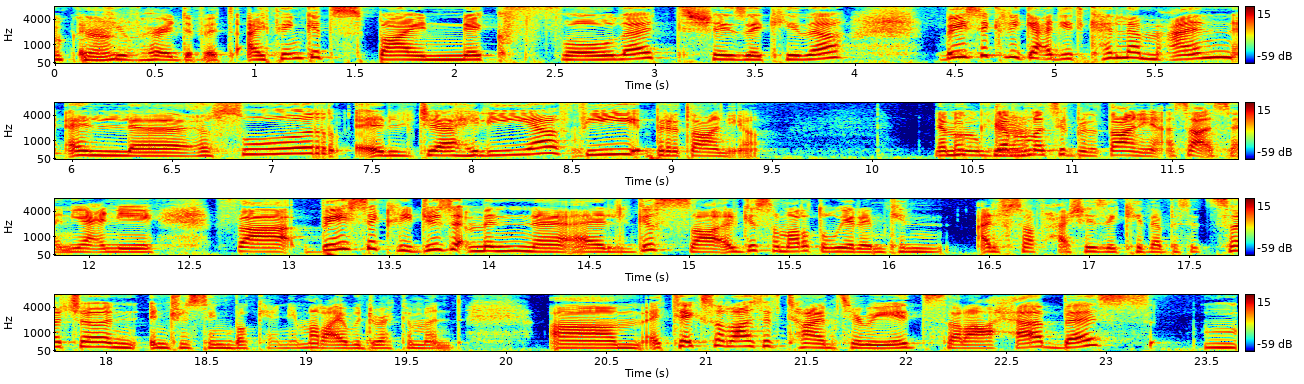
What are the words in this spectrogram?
if you've heard of it I think it's by Nick Follett شيء زي كذا basically قاعد يتكلم عن العصور الجاهلية في بريطانيا لما أوكي. قبل ما تصير بريطانيا اساسا يعني فبيسكلي جزء من القصه القصه مره طويله يمكن ألف صفحه شيء زي كذا بس it's such an interesting book يعني مره I would recommend um, it takes a lot of time to read صراحه بس م-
